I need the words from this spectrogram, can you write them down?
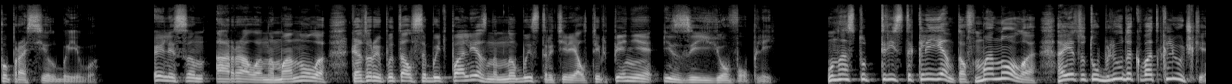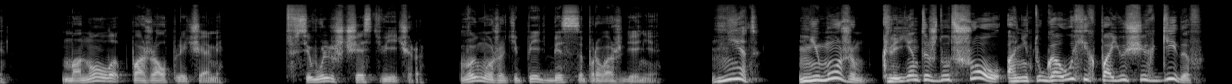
попросил бы его. Эллисон орала на Манола, который пытался быть полезным, но быстро терял терпение из-за ее воплей. «У нас тут 300 клиентов, Манола, а этот ублюдок в отключке!» Манола пожал плечами всего лишь часть вечера. Вы можете петь без сопровождения». «Нет, не можем. Клиенты ждут шоу, а не тугоухих поющих гидов».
